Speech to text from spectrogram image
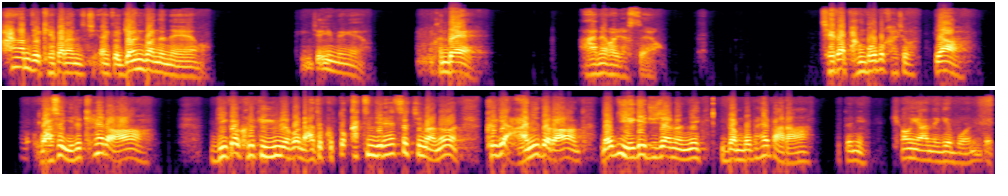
항암제 개발하는 그러니까 연구하는 애예요. 굉장히 유명해요. 근데 암에 걸렸어요. 제가 방법을 가져. 야 와서 이렇게 해라. 네가 그렇게 유명하고 나도 그 똑같은 일을 했었지만은 그게 아니더라. 너도 얘기해 주지 않았니? 이 방법을 해봐라. 그랬더니 형이 하는 게 뭔데?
